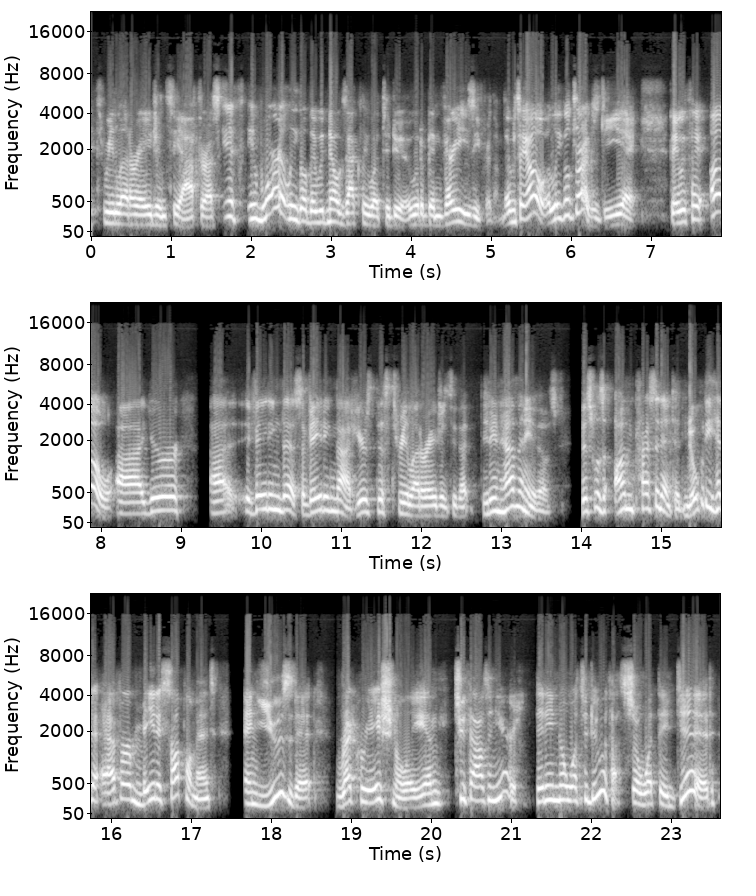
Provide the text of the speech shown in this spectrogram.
three letter agency after us. If it were illegal, they would know exactly what to do. It would have been very easy for them. They would say, oh, illegal drugs, DEA. They would say, oh, uh, you're uh, evading this, evading that. Here's this three letter agency that they didn't have any of those. This was unprecedented. Nobody had ever made a supplement and used it recreationally in 2000 years. They didn't know what to do with us. So, what they did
